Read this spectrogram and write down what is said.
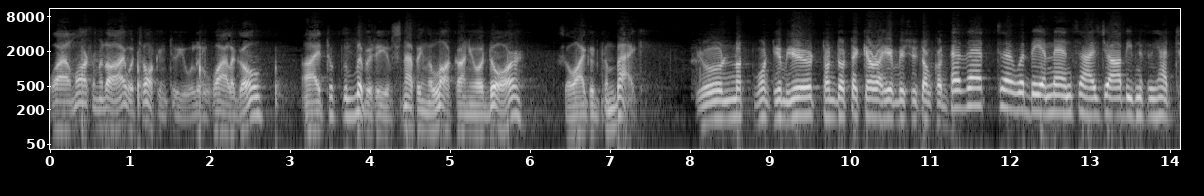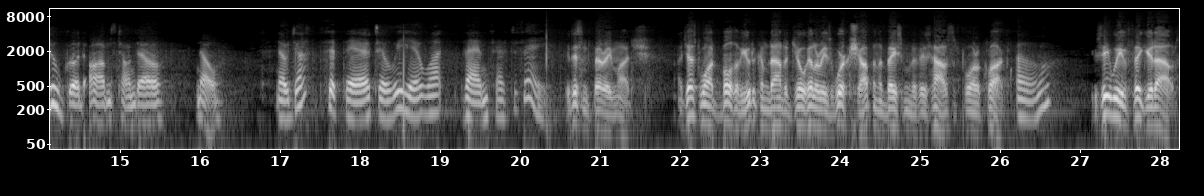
While Markham and I were talking to you a little while ago, I took the liberty of snapping the lock on your door so I could come back. You not want him here? Tondo take care of him, Mrs. Duncan. Uh, that uh, would be a man-sized job even if we had two good arms, Tondo. No. No, just sit there till we hear what Vance has to say. It isn't very much. I just want both of you to come down to Joe Hillary's workshop in the basement of his house at four o'clock. Oh? You see, we've figured out,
